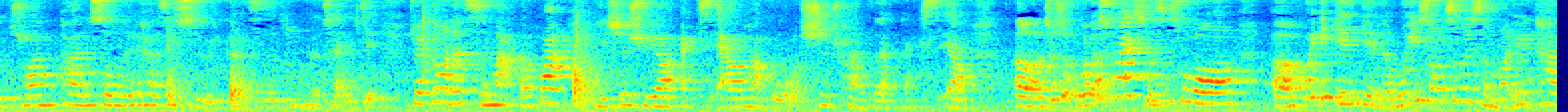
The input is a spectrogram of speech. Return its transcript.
就是穿宽松的，因为它是属于一个直筒的裁剪，所以跟我的尺码的话，你是需要 XL 哈，我是穿着 XL。呃，就是我的 size 是说，呃，会一点点的微松是为什么？因为它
